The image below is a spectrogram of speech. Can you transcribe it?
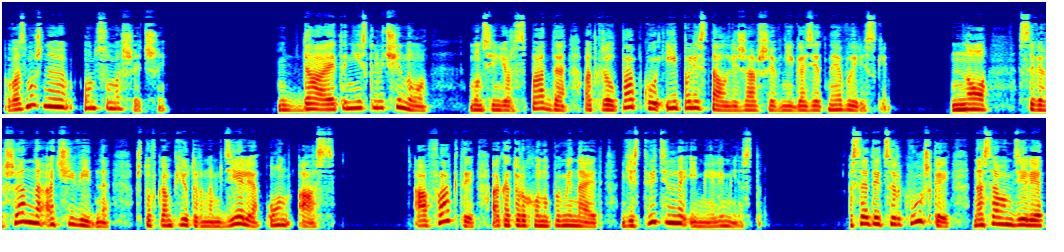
«возможно, он сумасшедший». «Да, это не исключено», Монсеньор Спадда открыл папку и полистал лежавшие в ней газетные вырезки. Но совершенно очевидно, что в компьютерном деле он ас. А факты, о которых он упоминает, действительно имели место. С этой церквушкой на самом деле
